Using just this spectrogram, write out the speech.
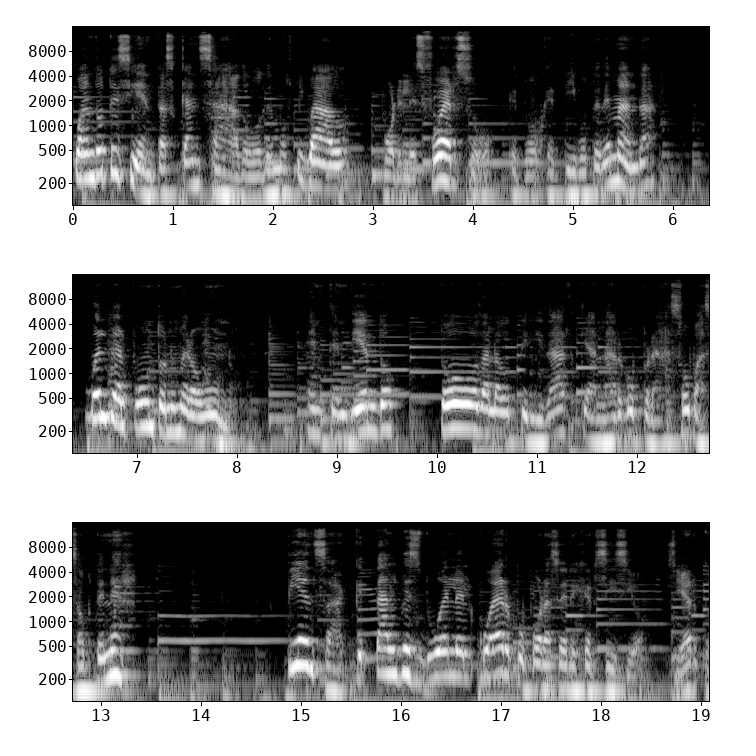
Cuando te sientas cansado o desmotivado por el esfuerzo que tu objetivo te demanda, vuelve al punto número uno, entendiendo toda la utilidad que a largo plazo vas a obtener. Piensa que tal vez duele el cuerpo por hacer ejercicio, ¿cierto?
